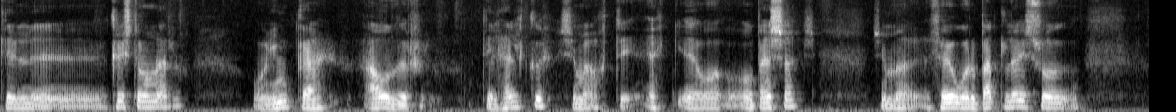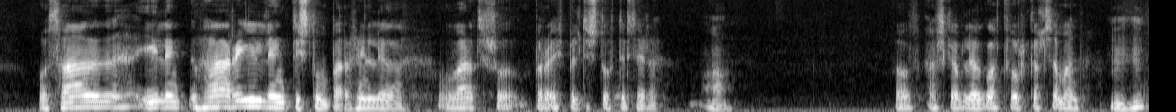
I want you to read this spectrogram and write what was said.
til uh, Kristrúnar og Inga áður til Helgu sem átti ekki, eh, og, og Bensa sem að þau voru ballaus og, og það, ílengd, það ílengdist hún bara hreinlega og var svo bara uppeldistóttir þeirra. Já, og afskaplega gott fólk allt saman mhm.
